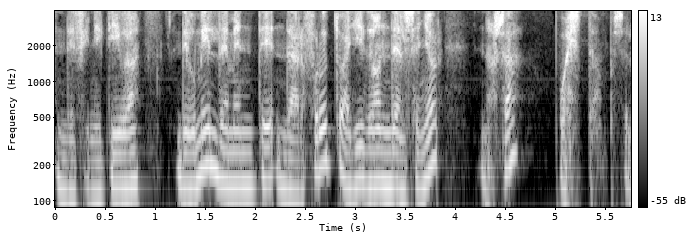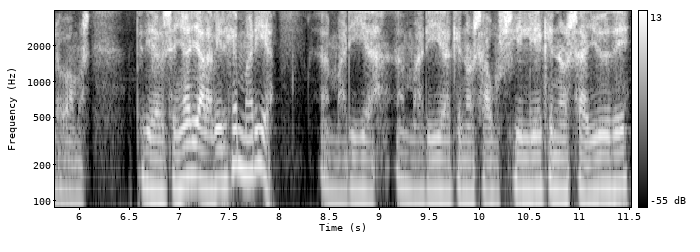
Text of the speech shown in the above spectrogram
en definitiva, de humildemente dar fruto allí donde el Señor nos ha puesto. Pues se lo vamos a pedir al Señor y a la Virgen María a María, a María que nos auxilie, que nos ayude,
